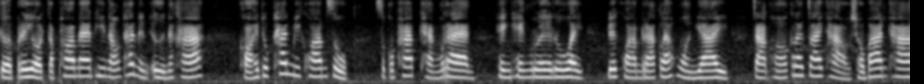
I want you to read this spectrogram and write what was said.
เกิดประโยชน์กับพ่อแม่พี่น้องท่านอื่น ๆนะคะ ขอให้ทุกท่านมีความสุข สุขภาพแข็งแรง เฮงเฮงรวยรวยด้วยความรักและห่วงใย จากหอกระจายข่าวชาวบ้านค่ะ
